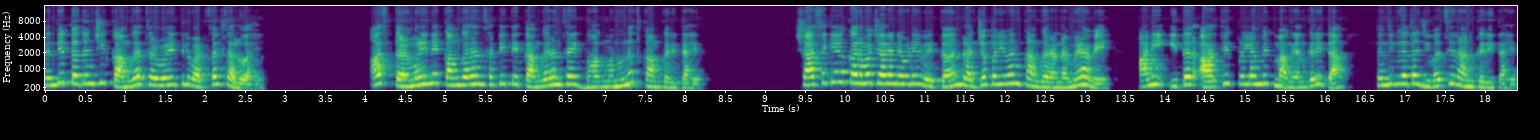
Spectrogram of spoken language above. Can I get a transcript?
संदीप दादांची कामगार चळवळीतील वाटचाल चालू आहे. आज तळमळीने कामगारांसाठी ते कामगारांचा एक भाग म्हणूनच काम करीत आहेत. शासकीय कर्मचाऱ्यांएवढे वेतन राज्य परिवहन कामगारांना मिळावे आणि इतर आर्थिक प्रलंबित मागण्यांकरिता संदीपदादा जीवाचे रान करीत आहेत.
